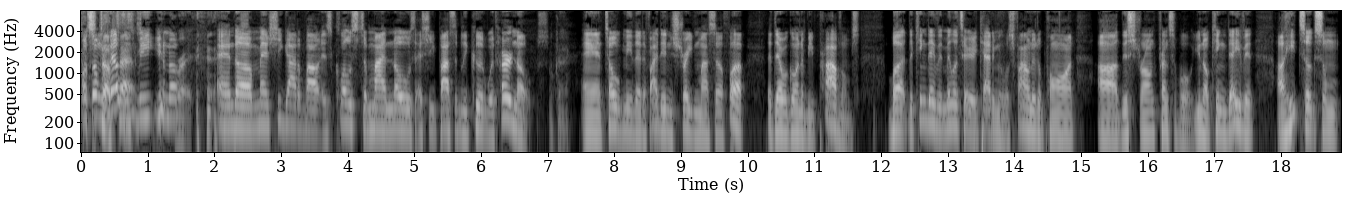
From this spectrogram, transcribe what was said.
on someone else's times. feet, you know. Right. and uh, man, she got about as close to my nose as she possibly could with her nose. Okay. And told me that if I didn't straighten myself up, that there were going to be problems. But the King David Military Academy was founded upon uh, this strong principle. You know, King David, uh, he took some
